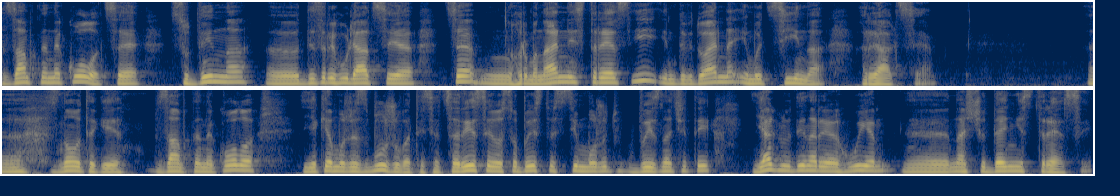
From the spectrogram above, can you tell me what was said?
замкнене коло це судинна е, дисрегуляція, це гормональний стрес і індивідуальна емоційна реакція. Е, Знову таки, замкнене коло, яке може збужуватися. Це риси особистості можуть визначити, як людина реагує е, на щоденні стреси.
